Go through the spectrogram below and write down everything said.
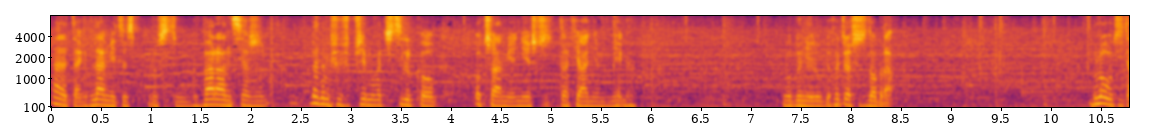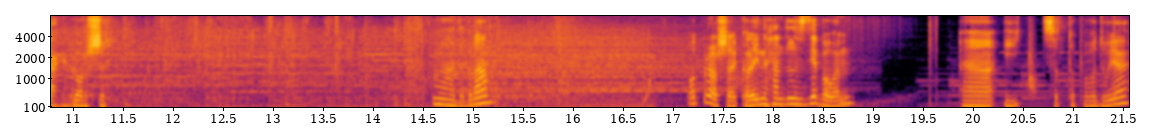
Ale tak, dla mnie to jest po prostu gwarancja, że będę musiał się przejmować tylko oczami, a nie jeszcze trafianiem w niego. Bo go nie lubię, chociaż jest dobra. Bloat i tak gorszy. No, dobra. O proszę, kolejny handel z diabołem. E, I co to powoduje?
